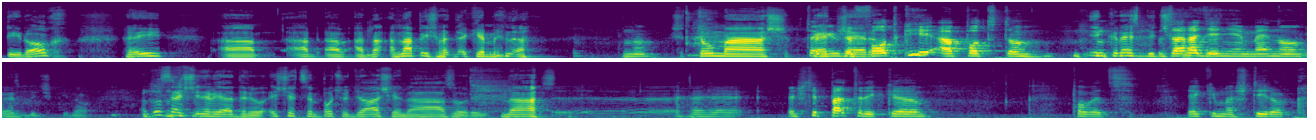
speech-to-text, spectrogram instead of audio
štyroch. Hej? A, a, a, a napíšme také mená. No. Že Tomáš, Takže Peter... fotky a pod to. Nie, kresbičky. Zaradenie, meno. Kresbičky, no. A to sa ešte nevyjadril. Ešte chcem počuť ďalšie názory. Nás... Ešte Patrik, eh, povedz, jaký máš ty rok?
